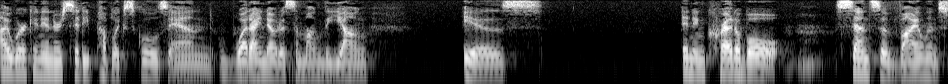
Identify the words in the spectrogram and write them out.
I work in inner city public schools, and what I notice among the young is an incredible sense of violence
